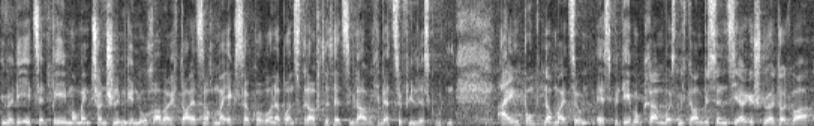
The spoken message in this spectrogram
über die EZB im Moment schon schlimm genug, aber da jetzt noch mal extra Corona-Bonds draufzusetzen, glaube ich, wäre zu viel des Guten. Ein Punkt noch mal zum SPD-Programm, was mich da ein bisschen sehr gestört hat, war,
